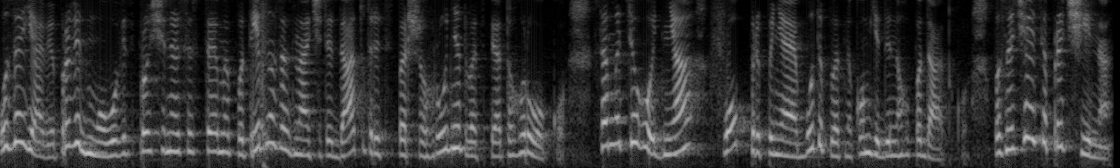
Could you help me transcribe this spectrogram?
у заяві про відмову від спрощеної системи потрібно зазначити дату 31 грудня 2025 року. Саме цього дня ФОП припиняє бути платником єдиного податку. Позначається причина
